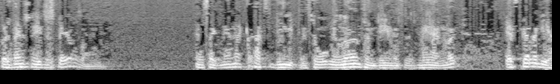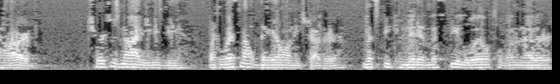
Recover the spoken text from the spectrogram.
But eventually he just bails on him. And it's like, man, that cuts deep. And so what we learn from Demas is, man, look, it's going to be hard. Church is not easy. Like, let's not bail on each other. Let's be committed. Let's be loyal to one another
